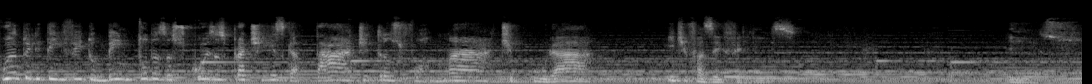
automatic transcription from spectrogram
quanto ele tem feito bem todas as coisas para te resgatar, te transformar, te curar e te fazer feliz. Isso.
